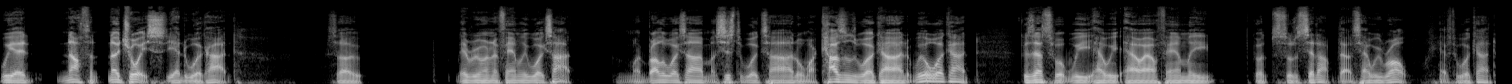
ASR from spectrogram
We had nothing, no choice. You had to work hard. So everyone in the family works hard. My brother works hard. My sister works hard. Or my cousins work hard. We all work hard because that's what we how we how our family got sort of set up. That's how we roll. We have to work hard.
